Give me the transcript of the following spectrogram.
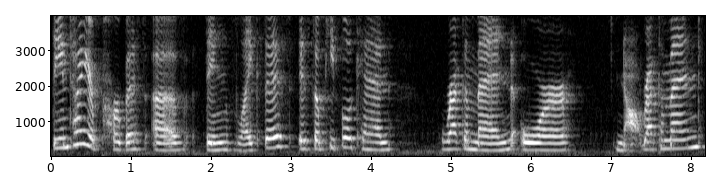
the entire purpose of things like this is so people can recommend or not recommend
